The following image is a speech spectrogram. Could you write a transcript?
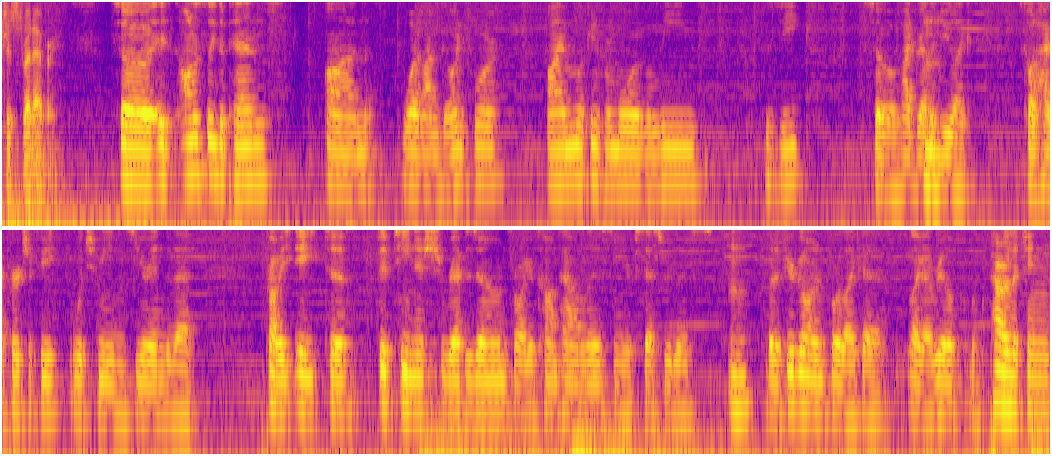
just whatever? So it honestly depends on what I'm going for. I'm looking for more of a lean physique, so I'd rather Mm. do like it's called hypertrophy, which means you're into that probably eight to fifteen ish rep zone for all your compound lifts and your accessory lifts. Mm. But if you're going for like a like a real powerlifting,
